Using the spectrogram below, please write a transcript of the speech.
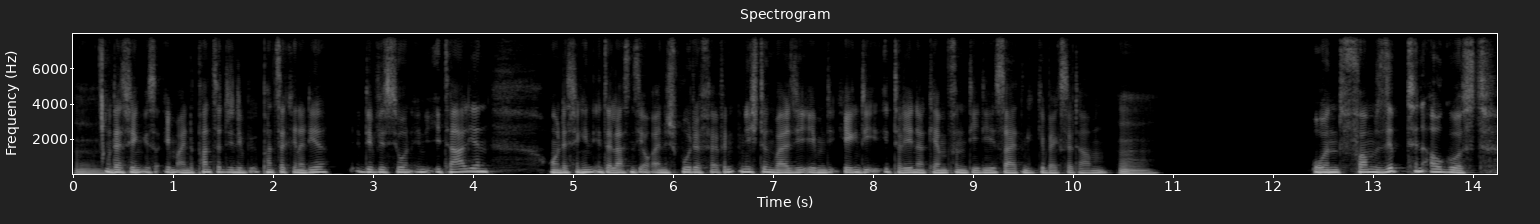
Und deswegen ist eben eine Panzer Panzergrenadierdivision in Italien. Und deswegen hinterlassen sie auch eine Spur der Vernichtung, weil sie eben gegen die Italiener kämpfen, die die Seiten gewechselt haben. Mhm. Und vom 7. August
